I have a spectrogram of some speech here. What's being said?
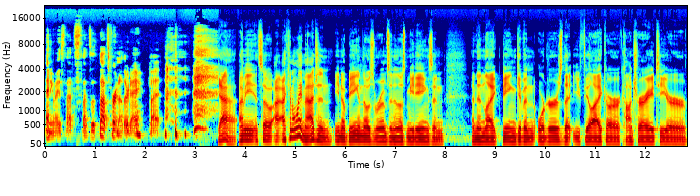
anyways, that's, that's, a, that's for another day, but Yeah, I mean, so I, I, can only imagine, you know, being in those rooms and in those meetings, and and then like being given orders that you feel like are contrary to your,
